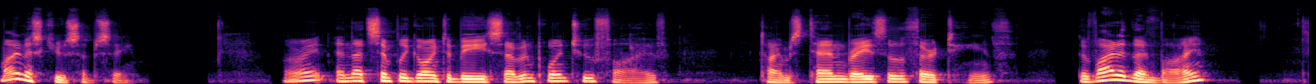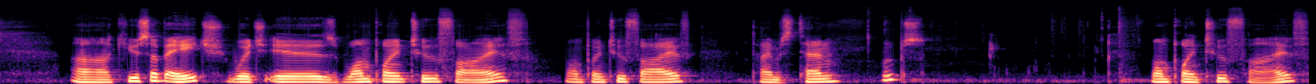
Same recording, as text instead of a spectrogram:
minus Q sub C. All right, and that's simply going to be 7.25 times 10 raised to the 13th divided then by uh, Q sub h, which is 1.25, 1.25 times 10, whoops, 1.25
